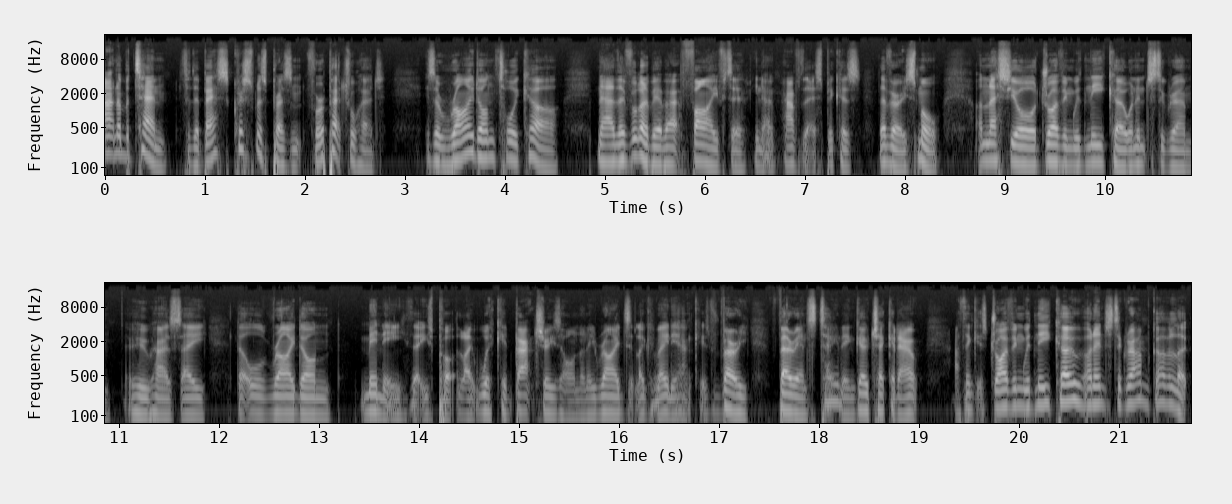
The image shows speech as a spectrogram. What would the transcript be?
At number 10, for the best Christmas present for a petrol head, is a ride-on toy car. Now they've got to be about five to you know have this because they're very small. Unless you're driving with Nico on Instagram, who has a little ride-on mini that he's put like wicked batteries on and he rides it like a maniac. It's very very entertaining. Go check it out. I think it's driving with Nico on Instagram. Go have a look.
